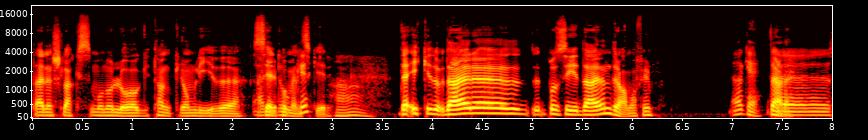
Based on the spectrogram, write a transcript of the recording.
Det er en slags monolog, tanker om livet, ser på mennesker. mennesker. Det er, ikke, det er, eh, si, det er en dramafilm. Ok, Det er det.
